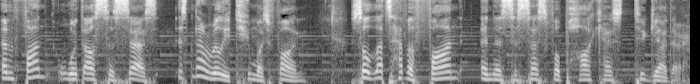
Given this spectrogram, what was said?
And fun without success is not really too much fun. So let's have a fun and a successful podcast together.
